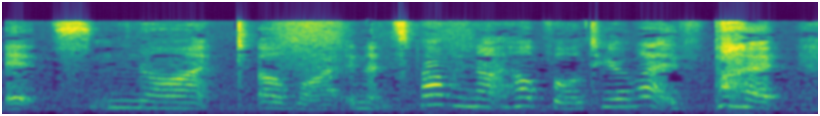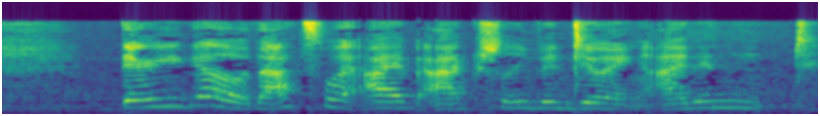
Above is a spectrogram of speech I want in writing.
it's not a lot and it's probably not helpful to your life, but there you go. That's what I've actually been doing. I didn't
